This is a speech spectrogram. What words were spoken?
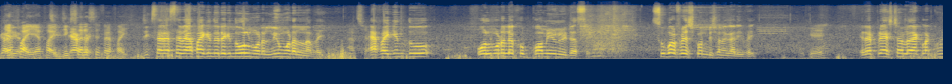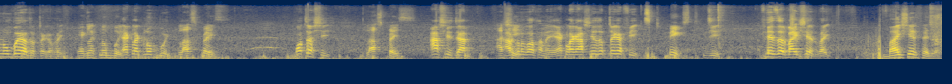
FI FI Gixxer SF FI Gixxer SF FI কিন্তু এটা কিন্তু ওল্ড মডেল নিউ মডেল না ভাই। আচ্ছা। এফআই কিন্তু ওল্ড মডেলে খুব কম ইউনিট আছে। সুপার ফ্রেশ কন্ডিশনে গাড়ি ভাই। ওকে এটার প্রাইসটা হলো এক লাখ নব্বই হাজার টাকা ভাই। এক লাখ নব্বই? এক লাখ নব্বই। লাস্ট প্রাইস পঁচাশি। লাস্ট প্রাইস আশি যান আর কোনো কথা নাই। এক লাখ আশি হাজার টাকা ফিক্সড ফিক্সড জি। ফেজার বাইশের ভাই। বাইশের ফেজার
